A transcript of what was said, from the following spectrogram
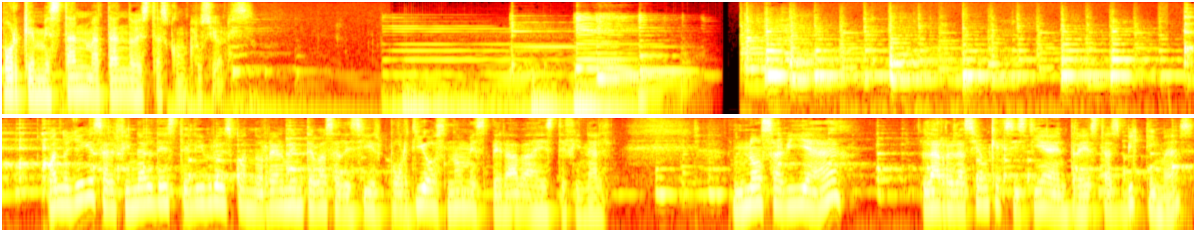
porque me están matando estas conclusiones. Cuando llegues al final de este libro es cuando realmente vas a decir, por Dios, no me esperaba este final. No sabía la relación que existía entre estas víctimas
